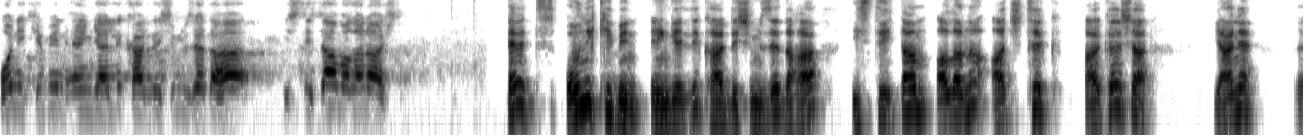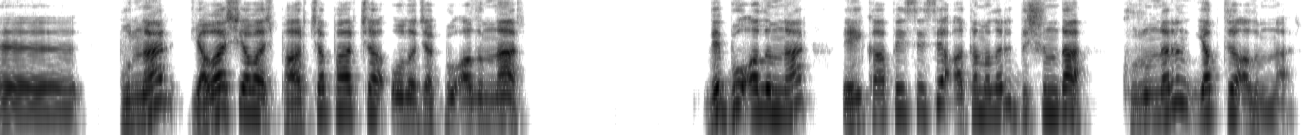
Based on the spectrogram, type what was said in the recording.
12 bin engelli kardeşimize daha istihdam alanı açtık. Evet 12 bin engelli kardeşimize daha istihdam alanı açtık. Arkadaşlar yani eee, bunlar yavaş yavaş parça parça olacak bu alımlar. Ve bu alımlar E EKPSS atamaları dışında kurumların yaptığı alımlar.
